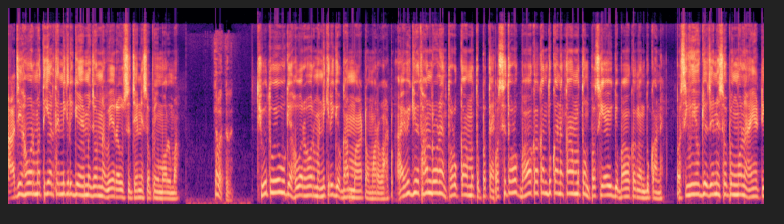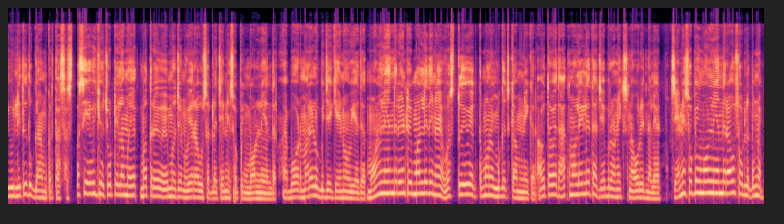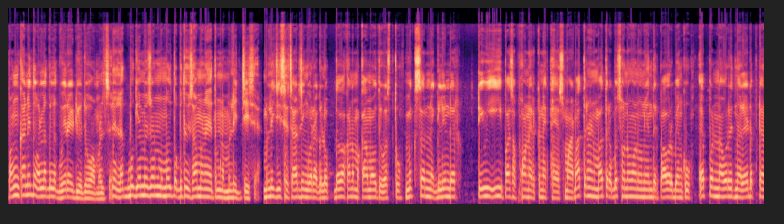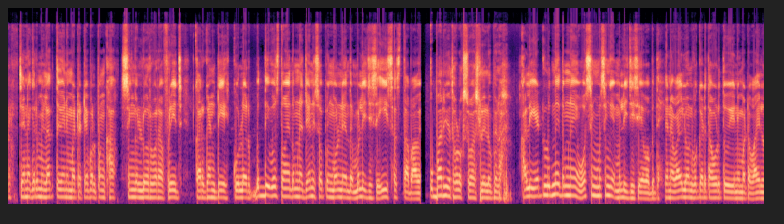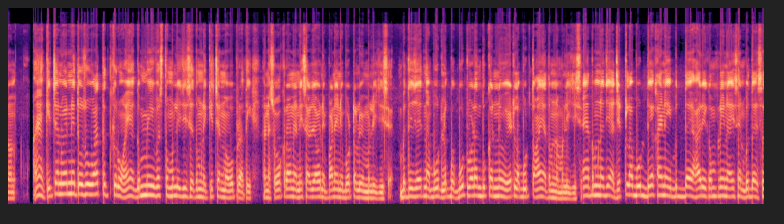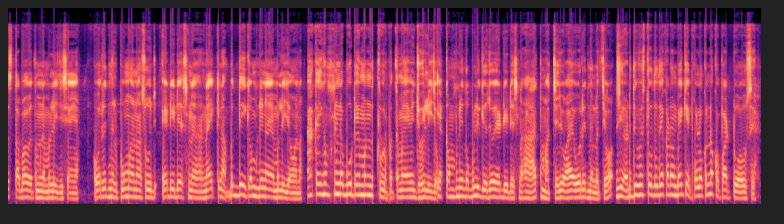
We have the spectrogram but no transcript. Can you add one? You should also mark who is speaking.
Speaker 1: આજે હવારમાં તૈયાર થઈ નીકળી ગયો એમેઝોનના વેર હાઉસ જેની શોપિંગ મોલમાં
Speaker 2: ક્યાં કરે?
Speaker 1: થયું તું એવું કે હવાર હવારમાં નીકળી ગયો ગામમાં આટો મારવા હાટો. આવી ગયો થાન રોડે થોડુંક કામ હતું પતાય. પછી થોડુંક ભાવ કાકાની દુકાને કામ હતું ને પછી આવી ગયો ભાવ કાકાની દુકાને. પછી વયો જેની શોપિંગ મોલ અહીંયા ટીવી લીધું હતું, ગામ કરતા સસ્તું. પછી આવી ગયો ચોટીલામાં એક માત્ર એમેઝોન વેરહાઉસ એટલે જેની શોપિંગ મોલની અંદર. આ બોર્ડ મારેલું, બીજે ક્યાંય નો વ્યાજ મોલની અંદર એન્ટ્રી મારી લીધી ને, વસ્તુ એવી કે તમારો મગજ કામ નહીં કરે. આવતા હવે હાથમાં લઈ લેતા જેબ્રોનિક્સના ઓરિજિનલ હેડ જેની શોપિંગ મોલની અંદર આવશો એટલે તમને પંખાની તો અલગ અલગ વેરાયટીઓ જોવા મળશે. એટલે લગભગ એમેઝોનમાં મળતો બધું સામાન અહીંયા તમને મળી જ જશે. મળી જશે ચાર્જિંગ વાળા ગ્લોબ દવાખાનામાં કામ આવતી વસ્તુ. મિક્સર ને ગ્લિન્ડર ટીવી ઈ પાછા ફોન એર કનેક્ટ થાય સ્માર્ટ માત્ર ને માત્ર બસો નવ્વાણું ની અંદર પાવર બેંકુ એપલના ઓરિજિનલ એડેપ્ટર જેને ગરમી લાગતી હોય એની માટે ટેબલ પંખા સિંગલ ડોર વાળા ફ્રીજ કારઘંટી કુલર બધી વસ્તુ અહીંયા તમને જેની શોપિંગ મોલની અંદર મળી જશે, ઈ સસ્તા ભાવે. ઊભા રહ્યો થોડોક શ્વાસ લઈ લો પેલા ખાલી એટલું જ નહીં, તમને વોશિંગ મશીન એ મળી જશે એવા બધા. એને વાયલોન વગાડતા આવડતું હોય એની માટે વાયલોન. અહીંયા કિચન વેરની તો શું વાત જ કરું, અહીંયા ગમે એ વસ્તુ મળી જશે તમને કિચનમાં વપરાતી. અને છોકરાઓને નિશાળ જવાની પાણીની બોટલ બી મળી જશે. બધી જાતના બૂટ, લગભગ બૂટવાળાની દુકાન નહીં હોય, એટલા બૂટ તો અહીંયા તમને મળી જશે. અહીંયા તમને જે જેટલા બૂટ દેખાય ને એ બધા સારી કંપનીના હશે ને બધા સસ્તા ભાવે તમને મળી જશે અહીંયા. ઓરિજિનલ પુમાના શૂઝ એડિડેસના નાઇકના બધી કંપનીના એ મળી જવાના. આ કઈ કંપનીના બૂટ એ મને નથી ખબર, પણ તમે આવી જોઈ લીજો. એક કંપની તો ભૂલી ગયો જો એડિડેસના આ હાથમાં જ છે, જો, આ ઓરિજિનલ જ છે જે અડધી વસ્તુ તો દેખાડવાનું બાકી ફોલો કરી નાખો પાર્ટ ટુ આવશે.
